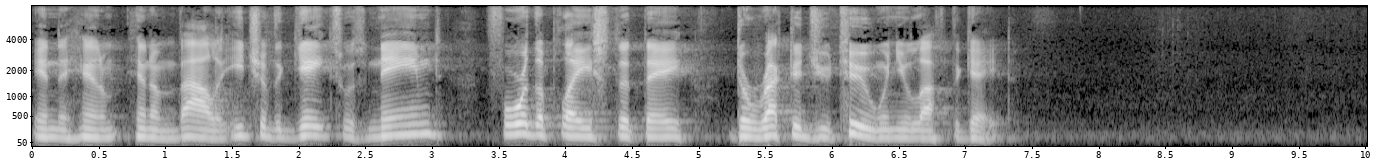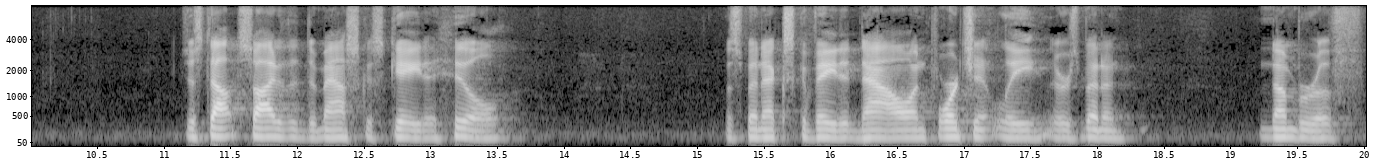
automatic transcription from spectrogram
In the Hinnom, Valley. Each of the gates was named for the place that they directed you to when you left the gate. Just outside of the Damascus gate, a hill It's been excavated now. Unfortunately, there's been a number of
